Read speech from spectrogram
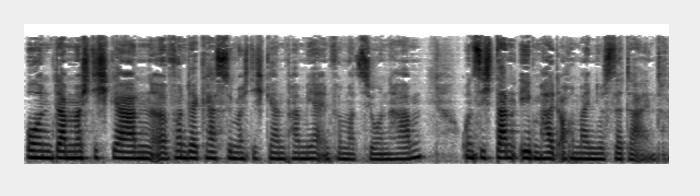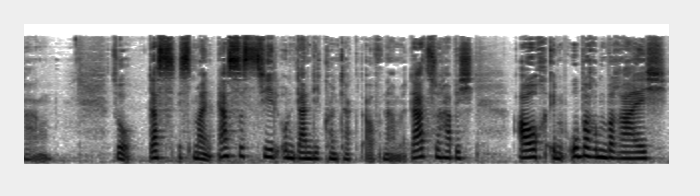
Und da möchte ich gern, äh, von der Kerstin möchte ich gern ein paar mehr Informationen haben und sich dann eben halt auch in mein Newsletter eintragen. So, das ist mein erstes Ziel und dann die Kontaktaufnahme. Dazu habe ich auch im oberen Bereich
